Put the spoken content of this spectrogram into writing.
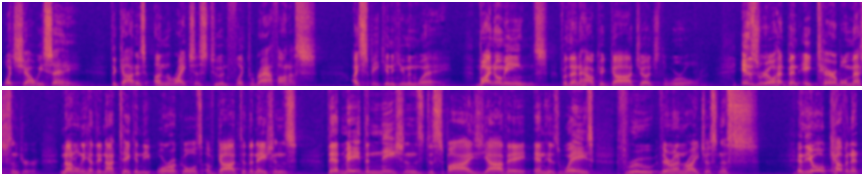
what shall we say? That God is unrighteous to inflict wrath on us? I speak in a human way. By no means, for then how could God judge the world? Israel had been a terrible messenger. Not only had they not taken the oracles of God to the nations, they had made the nations despise Yahweh and his ways through their unrighteousness. In the old covenant,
